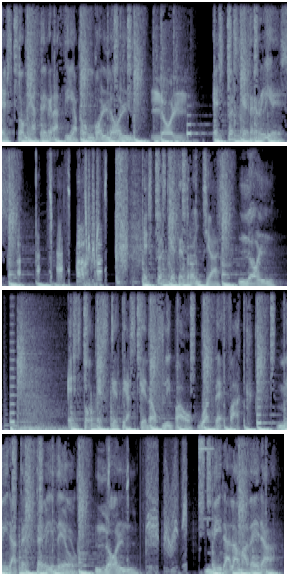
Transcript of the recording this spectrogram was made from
Esto me hace gracia, pongo LOL. LOL. Esto es que te ríes. Esto es que te tronchas. LOL. Esto es que te has quedado flipado. What the fuck. Mírate este vídeo. LOL. Mira la madera.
